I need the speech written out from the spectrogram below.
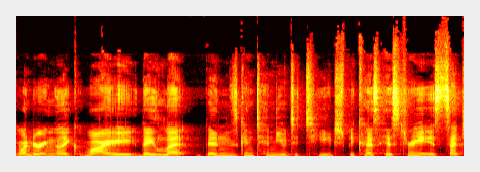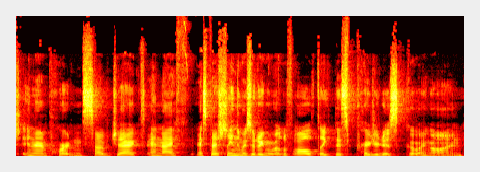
wondering, like, why they let Binns continue to teach because history is such an important subject, and I, especially in the wizarding world, with all like this prejudice going on,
